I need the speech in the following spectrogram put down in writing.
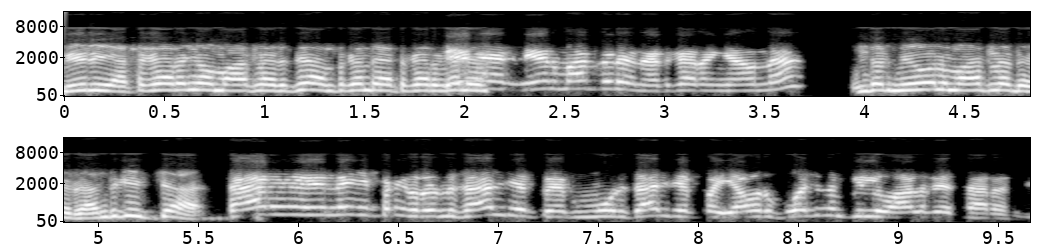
మీరు ఎటకారంగా మాట్లాడితే అంతకంటే ఎటకారంగా నేను- మాట్లాడాను అడగారంగా ఏమన్నా? ఇంతకు మీ వాళ్ళు మాట్లాడారు అందుకే ఇచ్చా. సార్ ఇప్పటికి రెండు సార్లు చెప్పా మూడు సార్లు చెప్పా ఎవరు భోజనం బిల్లు వాళ్ళదే సార్ అని.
